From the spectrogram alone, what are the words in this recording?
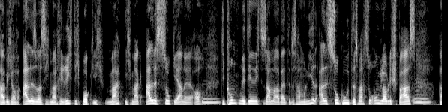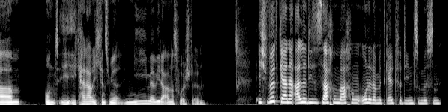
habe ich auf alles, was ich mache, richtig Bock. Ich mag, ich mag alles so gerne. Auch Mhm. die Kunden, mit denen ich zusammenarbeite, das harmoniert alles so gut. Das macht so unglaublich Spaß. Mhm. Ähm, und ich, keine Ahnung, ich kann es mir nie mehr wieder anders vorstellen. Ich würde gerne alle diese Sachen machen, ohne damit Geld verdienen zu müssen.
